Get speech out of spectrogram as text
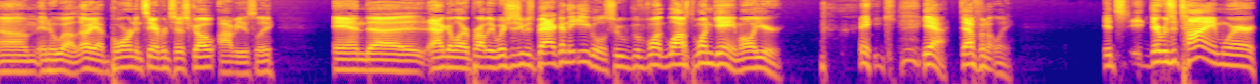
Um, and who else? Oh, yeah, born in San Francisco, obviously. And uh, Agholor probably wishes he was back on the Eagles, who have won, lost one game all year. yeah, definitely. It's it, there was a time where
